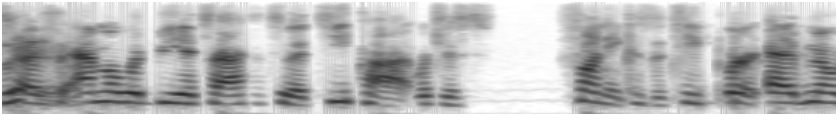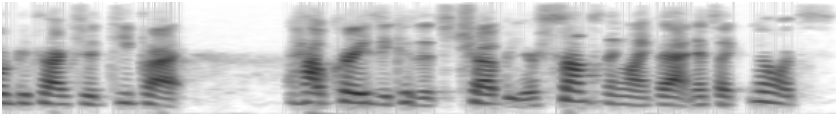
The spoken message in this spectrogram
says Emma would be attracted to a teapot, which is funny because the tea or Emma would be attracted to a teapot. How crazy because it's chubby or something like that. And it's like, no, it's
